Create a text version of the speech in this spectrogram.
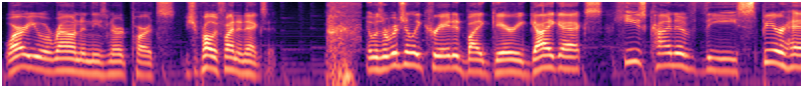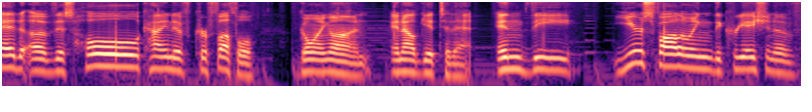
Why are you around in these nerd parts? You should probably find an exit. it was originally created by Gary Gygax. He's kind of the spearhead of this whole kind of kerfuffle going on, and I'll get to that. In the years following the creation of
